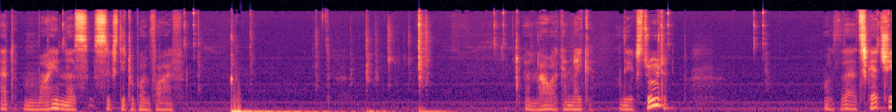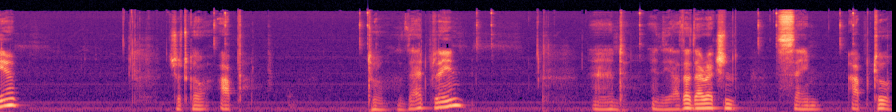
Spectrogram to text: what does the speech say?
at minus 62.5 and now I can make the extrude with that sketch here. Should go up to that plane and in the other direction same up to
